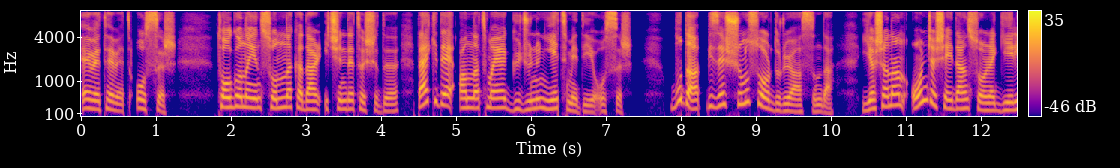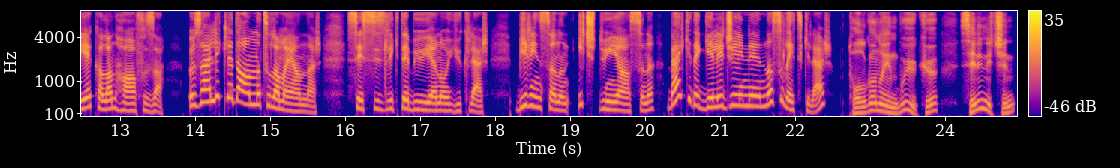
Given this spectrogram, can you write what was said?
Evet evet, o sır. Tolgonay'ın sonuna kadar içinde taşıdığı, belki de anlatmaya gücünün yetmediği o sır. Bu da bize şunu sorduruyor aslında. Yaşanan onca şeyden sonra geriye kalan hafıza, özellikle de anlatılamayanlar, sessizlikte büyüyen o yükler, bir insanın iç dünyasını, belki de geleceğini nasıl etkiler? Tolgonay'ın bu yükü senin için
